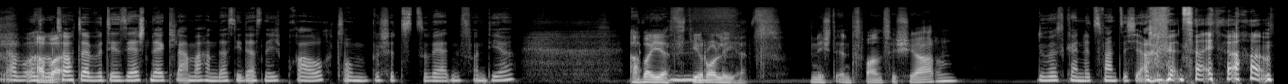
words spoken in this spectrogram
Ich glaube, unsere Aber- Tochter wird dir sehr schnell klar machen, dass sie das nicht braucht, um beschützt zu werden von dir. Aber jetzt, die Mhm. Rolle jetzt. Nicht in 20 Jahren. Du wirst keine 20 Jahre mehr Zeit haben,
